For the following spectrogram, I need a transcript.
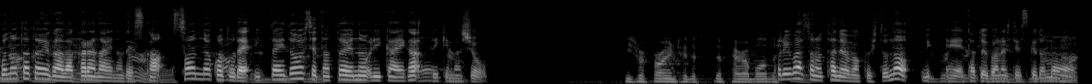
この例えがわからないのですか？そんなことで一体どうして例えの理解ができましょう？これはその種をまく人の例え話ですけども、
